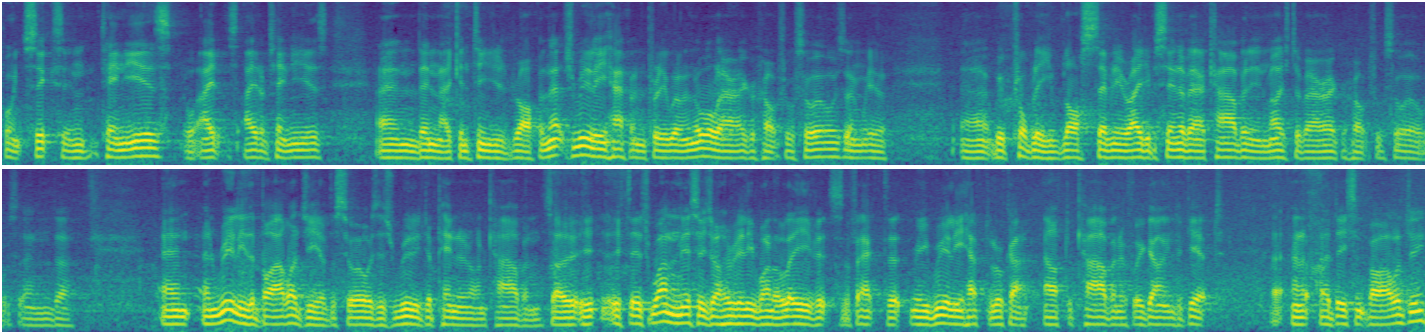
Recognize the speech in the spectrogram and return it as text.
0.6 in 10 years, or 8, 8 or 10 years, and then they continue to drop. And that's really happened pretty well in all our agricultural soils, and we're Uh, we've probably lost 70 or 80% of our carbon in most of our agricultural soils. And, uh, and, and really the biology of the soils is really dependent on carbon. So it, if there's one message I really want to leave, it's the fact that we really have to look at, after carbon if we're going to get a, a decent biology.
